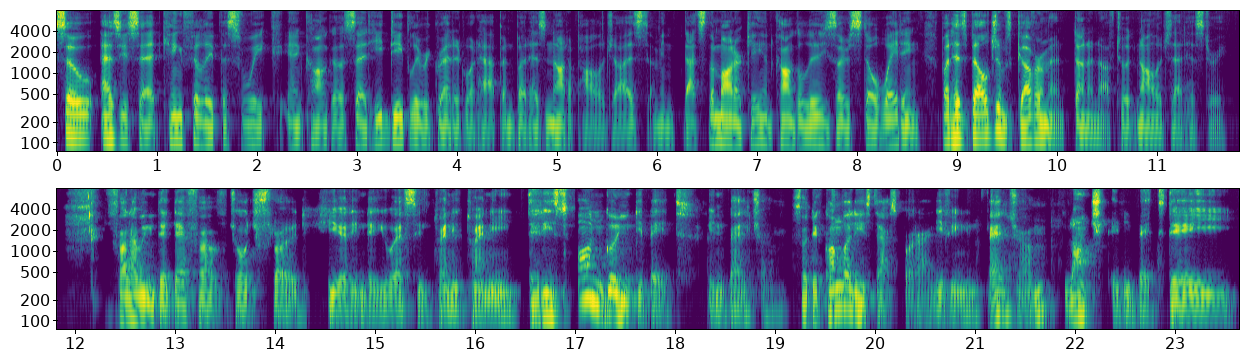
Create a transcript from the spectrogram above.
So, as you said, King Philippe this week in Congo said he deeply regretted what happened, but has not apologized. I mean, that's the monarchy, and Congolese are still waiting. But has Belgium's government done enough to acknowledge that history? Following the death of George Floyd here in the US in 2020, there is ongoing debate in Belgium. So the Congolese diaspora living in Belgium launched a debate. They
